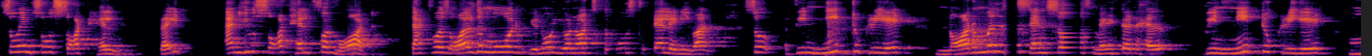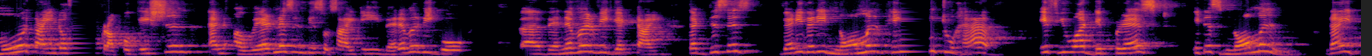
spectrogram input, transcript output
So and so sought help right? And you sought help for what that was all the more you know you're not supposed to tell anyone. So we need to create normal sense of mental health. We need to create more kind of propagation and awareness in the society wherever we go uh, whenever we get time that this is very very normal thing to have. If you are depressed it is normal right?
